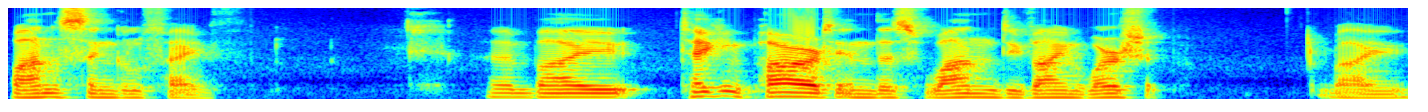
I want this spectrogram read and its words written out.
one single faith, uh, by taking part in this one divine worship, by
